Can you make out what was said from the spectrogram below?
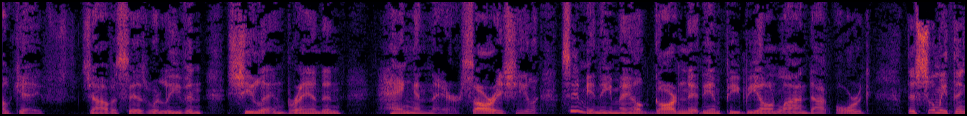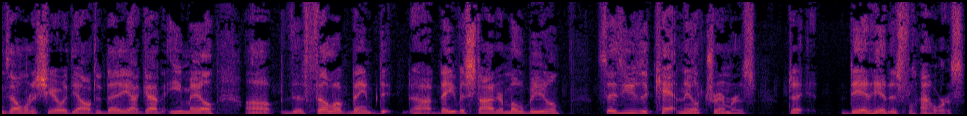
Okay. Java says we're leaving Sheila and Brandon hanging there. Sorry, Sheila. Send me an email, garden at mpbonline.org. There's so many things I want to share with y'all today. I got an email. Uh, this fellow named D- uh, David Snyder Mobile says he uses cat nail trimmers to deadhead his flowers.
